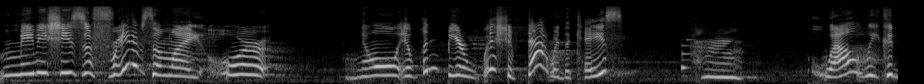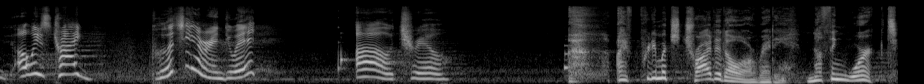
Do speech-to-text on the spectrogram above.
Maybe she's afraid of sunlight, or... No, it wouldn't be your wish if that were the case. Hmm. Well, we could always try pushing her into it. Oh, true. I've pretty much tried it all already. Nothing worked.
